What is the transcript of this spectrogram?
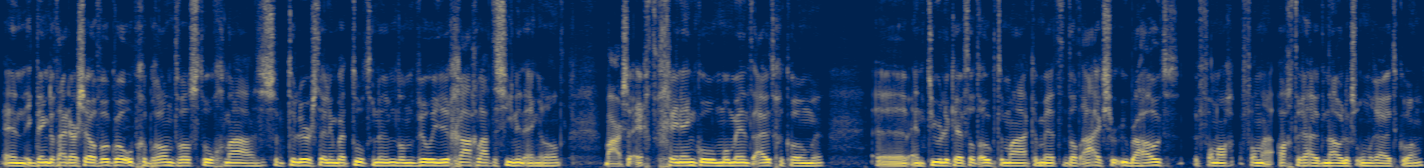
En ik denk dat hij daar zelf ook wel op gebrand was, toch na zijn teleurstelling bij Tottenham. Dan wil je je graag laten zien in Engeland. Maar ze echt geen enkel moment uitgekomen. Eh, en tuurlijk heeft dat ook te maken met dat Ajax er überhaupt van, van achteruit nauwelijks onderuit kwam.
